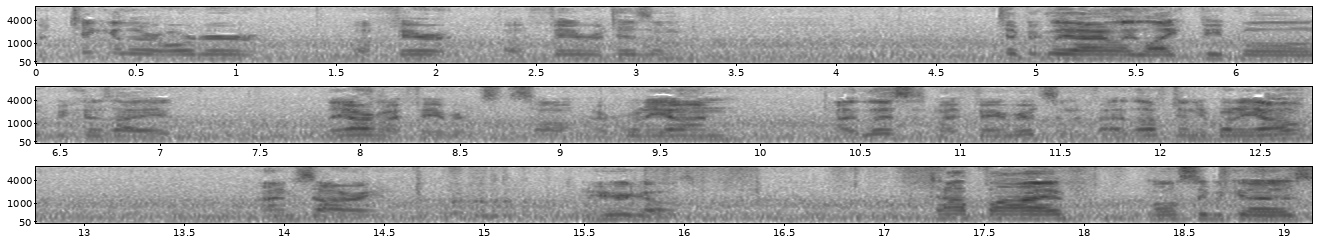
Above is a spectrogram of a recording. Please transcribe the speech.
particular order of, fair, of favoritism. Typically, I only like people because I they are my favorites. So everybody on my list is my favorites, and if I left anybody out, I'm sorry. Here goes top five, mostly because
